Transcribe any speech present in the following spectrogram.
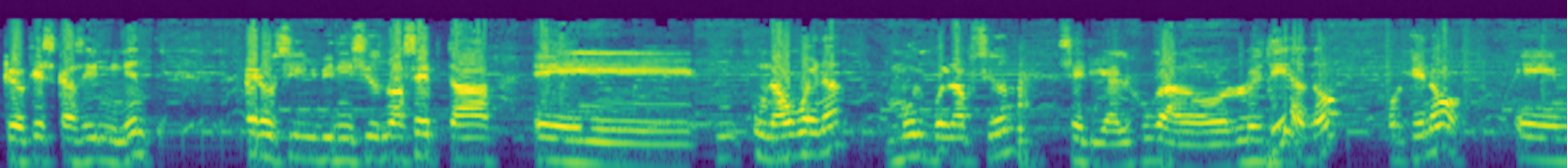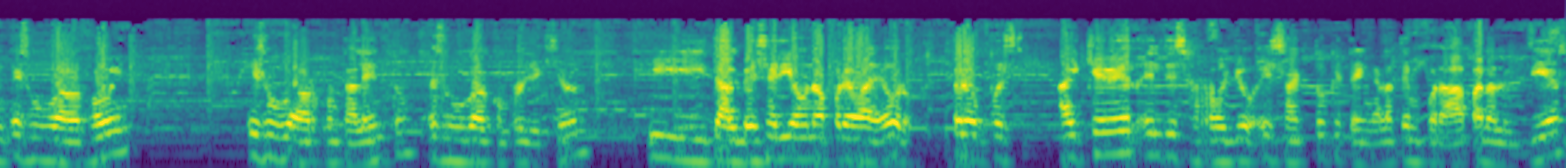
creo que es casi inminente. Pero si Vinicius no acepta eh, una buena, muy buena opción, sería el jugador Luis Díaz, ¿no? ¿Por qué no? Eh, es un jugador joven, es un jugador con talento, es un jugador con proyección y tal vez sería una prueba de oro. Pero pues hay que ver el desarrollo exacto que tenga la temporada para Luis Díaz,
